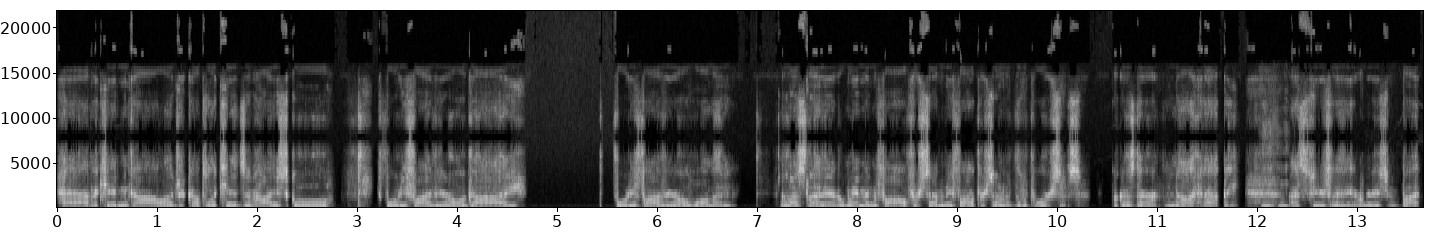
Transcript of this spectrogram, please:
have a kid in college, a couple of kids in high school, 45 year old guy, 45 year old woman. And let's let, women file for 75% of the divorces because they're not happy. Mm-hmm. That's usually the reason. But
